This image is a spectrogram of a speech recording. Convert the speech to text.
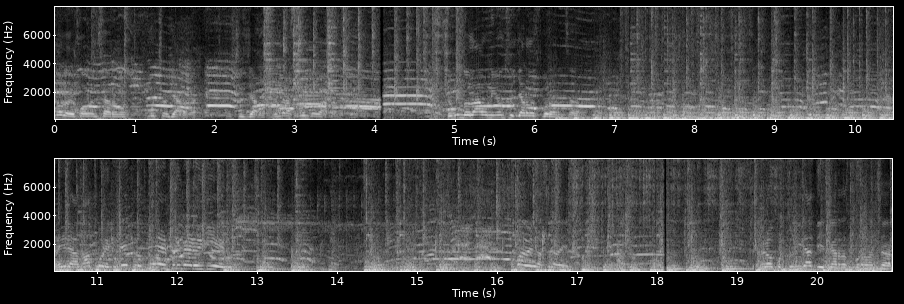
No lo dejó avanzar mucho yarda. Muchas yardas. Vendrá segundo down. Segundo down y 11 yardas por avanzar. Carrera va por el centro, tiene el primero y 10. Mueve las cadenas. Primera oportunidad, 10 yardas por avanzar.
